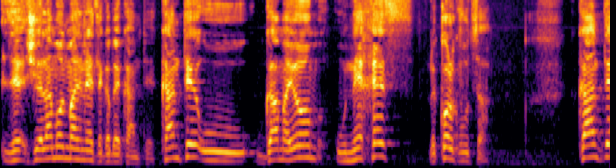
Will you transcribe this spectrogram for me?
זו שאלה מאוד מעניינת לגבי קנטה. קנטה הוא, גם היום, הוא נכס לכל קבוצה. קנטה,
